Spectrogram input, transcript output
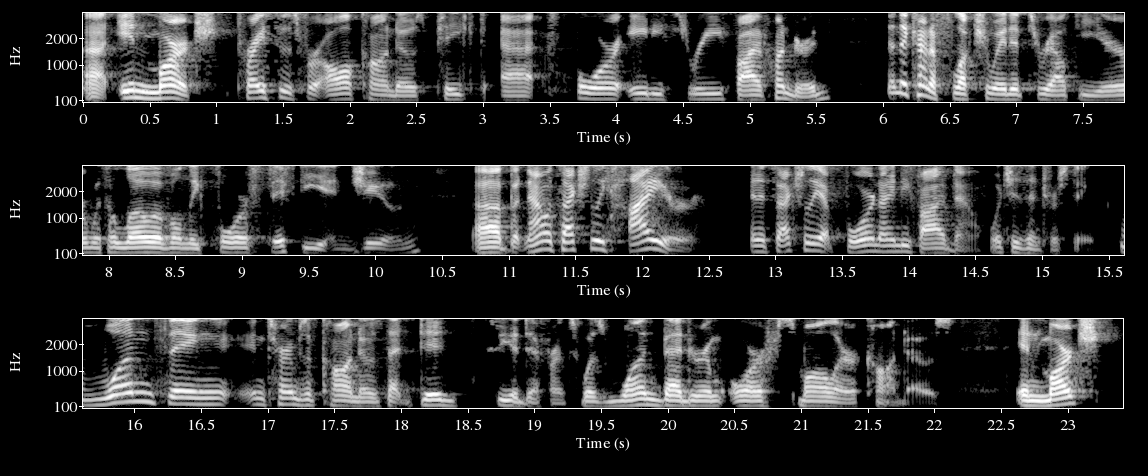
Uh, in March, prices for all condos peaked at 483 500 and they kind of fluctuated throughout the year with a low of only 450 in June. Uh, but now it's actually higher and it's actually at 495 now, which is interesting. One thing in terms of condos that did see a difference was one bedroom or smaller condos. In March,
